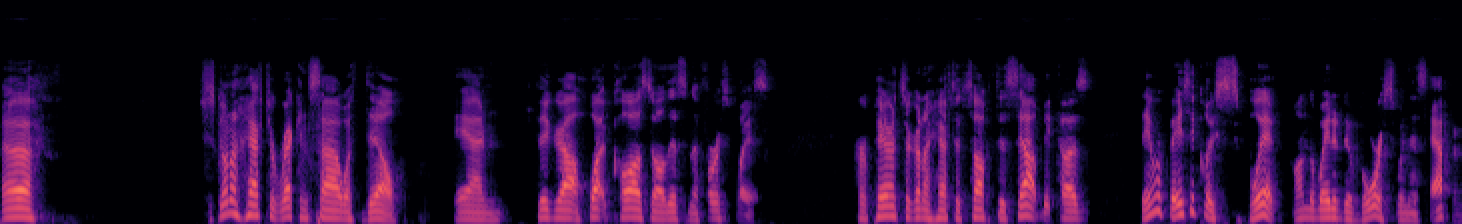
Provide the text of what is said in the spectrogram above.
Uh, she's going to have to reconcile with Dell and figure out what caused all this in the first place. Her parents are going to have to talk this out because they were basically split on the way to divorce when this happened.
